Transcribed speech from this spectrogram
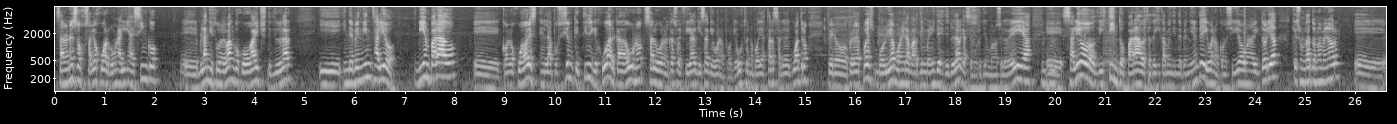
San Lorenzo salió a jugar con una línea de 5. Eh, Blandi estuvo en el banco, jugó Gaich de titular. Y Independiente salió bien parado, eh, con los jugadores en la posición que tiene que jugar cada uno, salvo bueno el caso de Figal quizá que bueno, porque Bustos no podía estar, salió de 4, pero, pero después volvió a poner a Martín Benítez de titular, que hace mucho tiempo no se lo veía. Eh, salió distinto, parado estratégicamente Independiente, y bueno, consiguió una victoria, que es un dato no menor. Eh,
